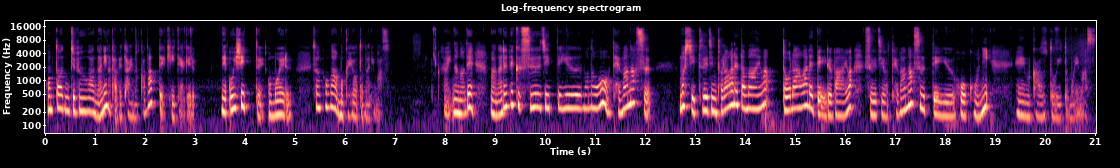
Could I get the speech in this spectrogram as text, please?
本当に自分は何が食べたいのかなって聞いてあげる。ね、美味しいって思えるそこが目標となります。はい、なので、まあ、なるべく数字っていうものを手放すもし数字にとらわれた場合はとらわれている場合は数字を手放すっていう方向にえ向かうといいと思います。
